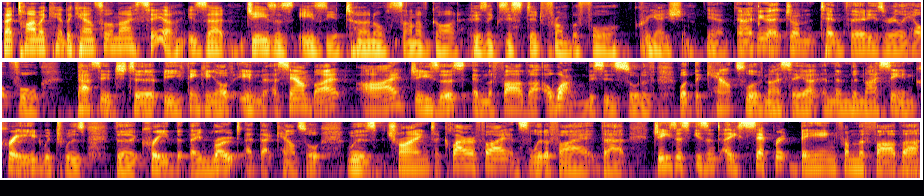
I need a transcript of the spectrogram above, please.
that time at the Council of Nicaea, is that Jesus is the eternal Son of God who's existed from before creation. Yeah, and I think that John 10.30 is really helpful passage to be thinking of in a soundbite. I, Jesus, and the Father are one. This is sort of what the Council of Nicaea and then the Nicene Creed, which was the creed that they wrote at that council, was trying to clarify and solidify that Jesus isn't a separate being from the Father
